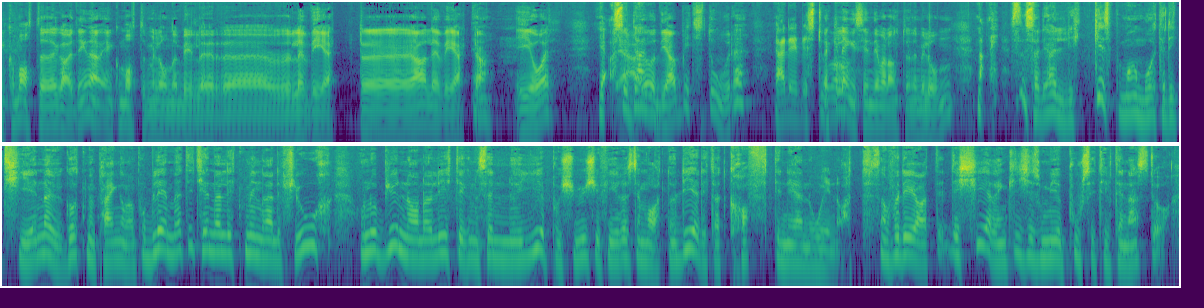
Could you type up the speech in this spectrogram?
1,8 guidingen er jo 1,8 millioner biler uh, levert ja, levert ja, i år. Ja, så er jo, de har blitt store. Ja, Det er store. Det er ikke lenge siden de var langt under millionen. Nei, så, så, de har lykkes på mange måter. De tjener jo godt med penger. Men problemet er at de tjener litt mindre enn i fjor. Og nå begynner analytikerne å se nøye på 2024-estimatene, og de har de tatt kraftig ned nå i natt. Fordi at det skjer egentlig ikke så mye positivt til neste år.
